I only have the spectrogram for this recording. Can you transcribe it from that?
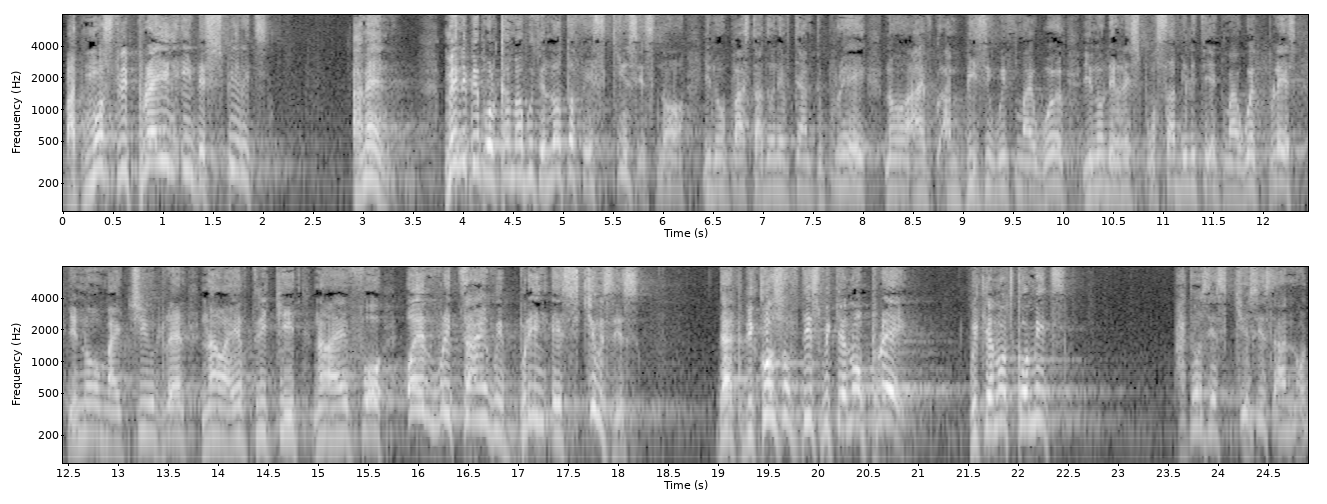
but mostly praying in the spirit. Amen. Many people come up with a lot of excuses. No, you know, Pastor, I don't have time to pray. No, i am busy with my work. You know, the responsibility at my workplace. You know, my children. Now I have three kids. Now I have four. Every time we bring excuses that because of this we cannot pray, we cannot commit. But those excuses are not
